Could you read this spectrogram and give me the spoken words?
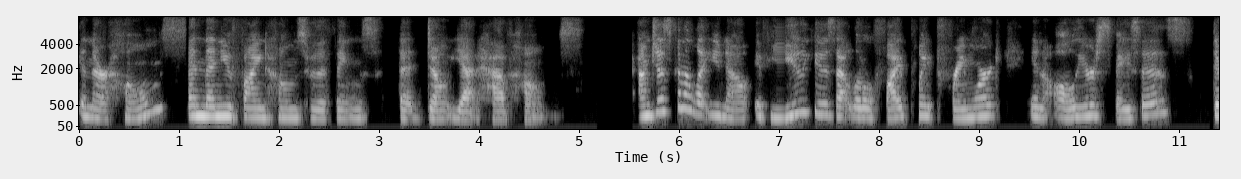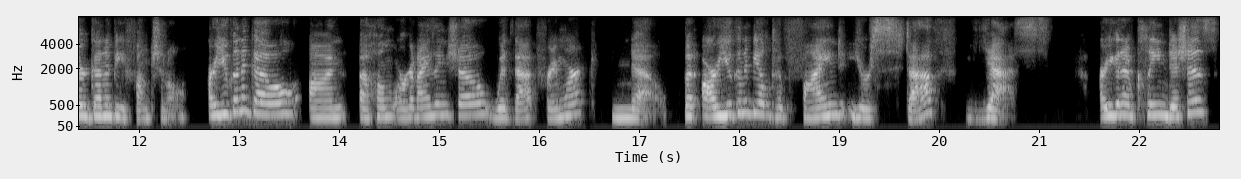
in their homes, and then you find homes for the things that don't yet have homes. I'm just going to let you know if you use that little five point framework in all your spaces, they're going to be functional. Are you going to go on a home organizing show with that framework? No. But are you going to be able to find your stuff? Yes. Are you going to have clean dishes?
